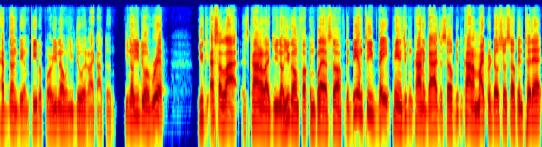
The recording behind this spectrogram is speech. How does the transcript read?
have done DMT before, you know when you do it like out the you know, you do a rip, you that's a lot. It's kind of like, you know, you're gonna fucking blast off. The DMT vape pens, you can kind of guide yourself, you can kind of microdose yourself into that.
